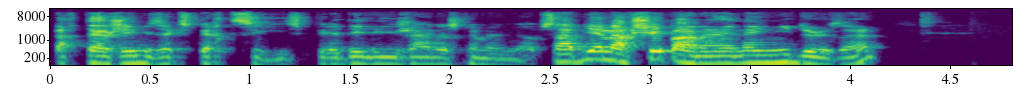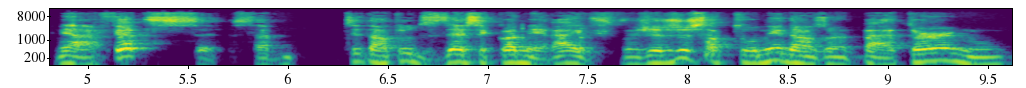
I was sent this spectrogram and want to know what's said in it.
partager mes expertises, puis aider les gens de ce domaine-là. Ça a bien marché pendant un an et demi, deux ans. Mais en fait, ça, tu sais, tantôt, tu disais, c'est quoi mes rêves? Je vais juste retourner dans un pattern où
